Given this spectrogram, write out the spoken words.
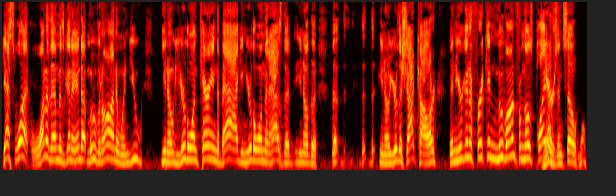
guess what? One of them is going to end up moving on and when you you know, you're the one carrying the bag and you're the one that has the, you know, the, the, the, the you know, you're the shot caller, then you're going to freaking move on from those players. Yes. And so,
